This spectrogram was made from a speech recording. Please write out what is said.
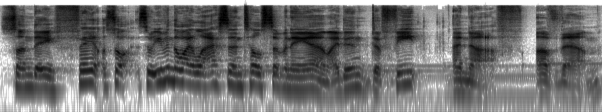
Sunday fail. So so even though I lasted until 7 a.m., I didn't defeat enough of them.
